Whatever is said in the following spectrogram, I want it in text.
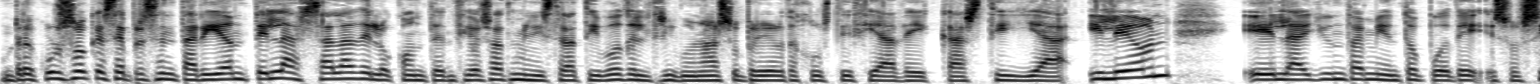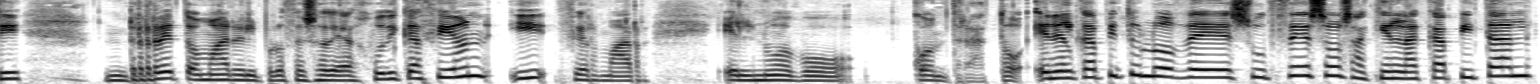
un recurso que se presentaría ante la Sala de lo Contencioso Administrativo del Tribunal Superior de Justicia de Castilla y León. El ayuntamiento puede, eso sí, retomar el proceso de adjudicación y firmar el nuevo contrato. En el capítulo de sucesos, aquí en la capital,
